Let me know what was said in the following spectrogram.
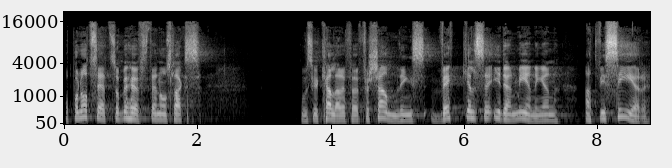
Och på något sätt så behövs det någon slags, om vi ska kalla det för församlingsväckelse i den meningen att vi ser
